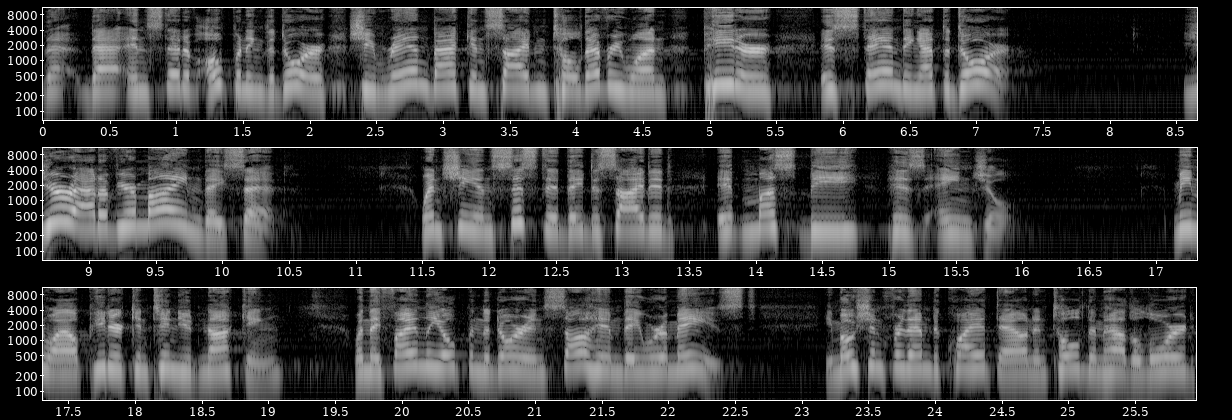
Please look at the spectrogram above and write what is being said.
that, that instead of opening the door, she ran back inside and told everyone, Peter is standing at the door. You're out of your mind, they said. When she insisted, they decided it must be his angel. Meanwhile, Peter continued knocking. When they finally opened the door and saw him, they were amazed. He motioned for them to quiet down and told them how the Lord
